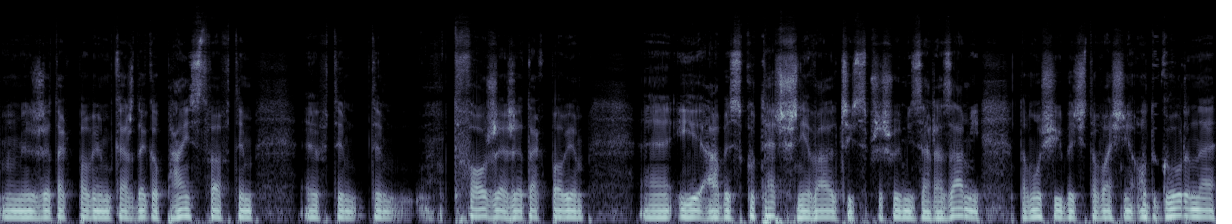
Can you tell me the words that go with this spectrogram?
m, że tak powiem, każdego państwa w tym, e, w tym, tym tworze, że tak powiem, e, i aby skutecznie walczyć z przyszłymi zarazami, to musi być to właśnie odgórne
